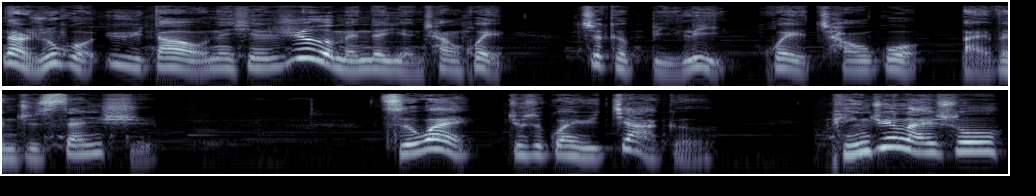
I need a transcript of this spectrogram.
那如果遇到那些热门的演唱会，这个比例会超过百分之三十。此外，就是关于价格，平均来说，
